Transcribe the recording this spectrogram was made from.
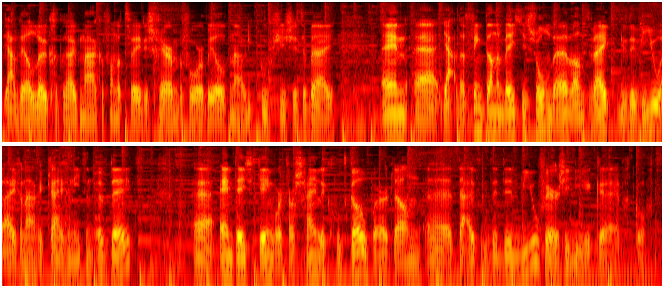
ja, wel leuk gebruik maken van het tweede scherm bijvoorbeeld. Nou, die poepje zit erbij. En uh, ja, dat vind ik dan een beetje zonde, want wij, de Wii U-eigenaren, krijgen niet een update. Eh, en deze game wordt waarschijnlijk goedkoper dan uh, de, de, de Wii U-versie die ik heb gekocht.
